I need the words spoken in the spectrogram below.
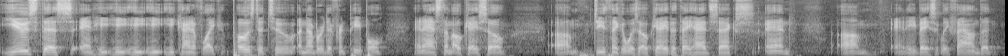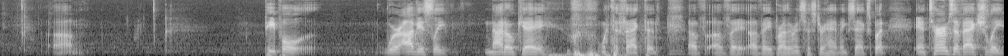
used this and he, he, he, he, kind of like posed it to a number of different people and asked them, okay, so um, do you think it was okay that they had sex? And um, and he basically found that um, people were obviously not okay with the fact that of, of a of a brother and sister having sex, but in terms of actually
